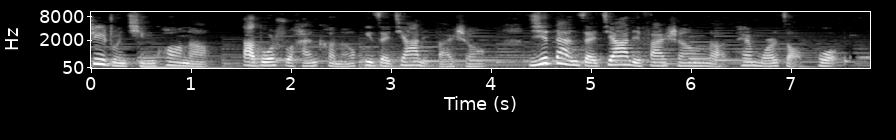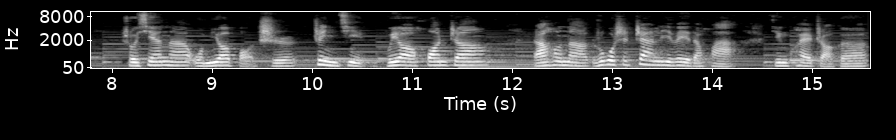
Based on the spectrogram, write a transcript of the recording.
这种情况呢，大多数还可能会在家里发生。一旦在家里发生了胎膜早破，首先呢，我们要保持镇静，不要慌张。然后呢，如果是站立位的话，尽快找个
